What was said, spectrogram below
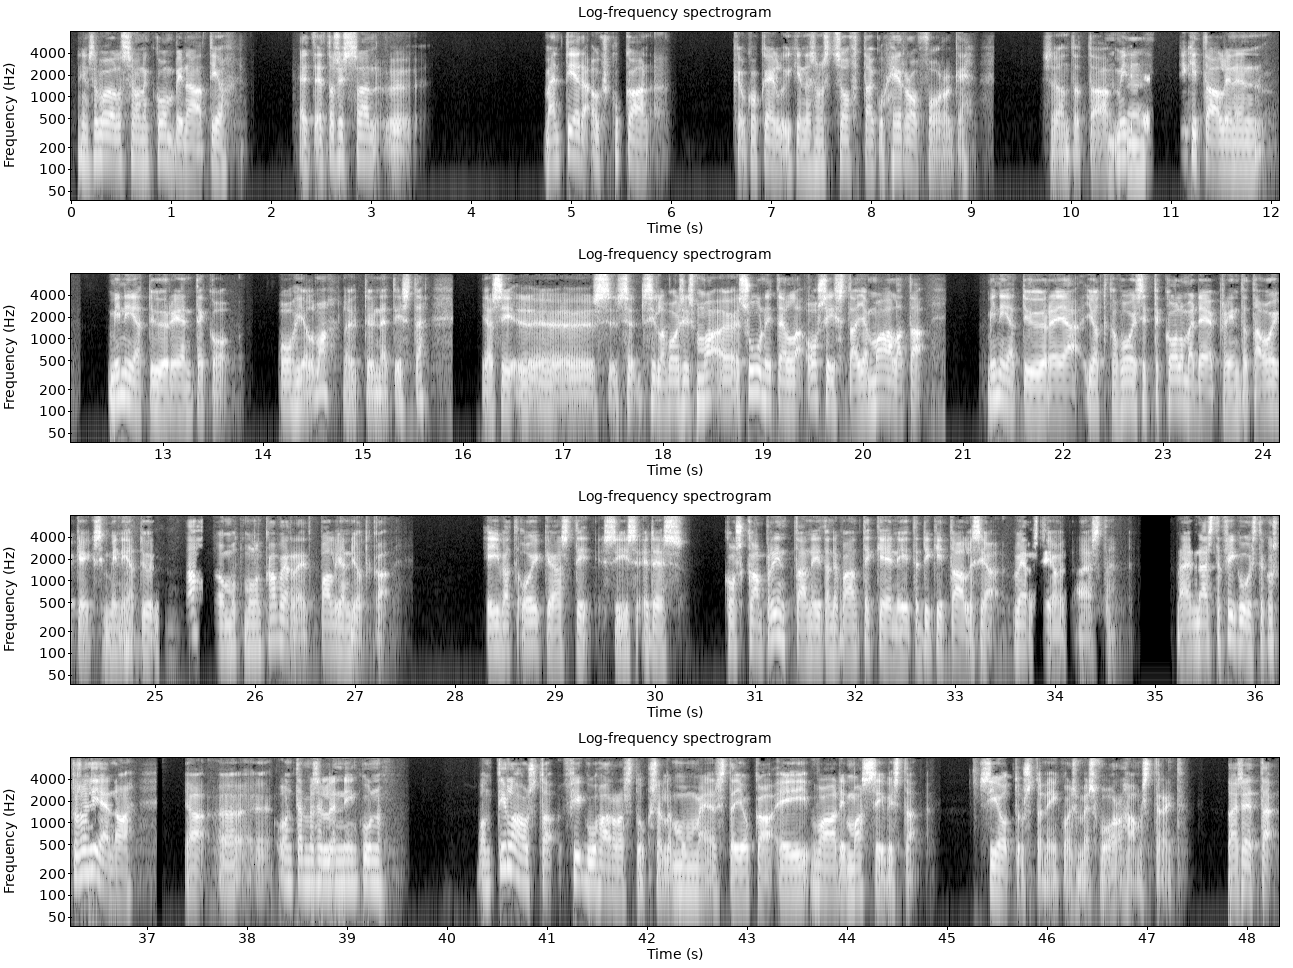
Niin se voi olla sellainen kombinaatio. Että et tosissaan, mä en tiedä, onko kukaan kokeillut ikinä sellaista softaa kuin Heroforge. Se on tota, mm-hmm digitaalinen miniatyyrien teko-ohjelma löytyy netistä. Ja si, sillä voi siis ma- suunnitella osista ja maalata miniatyyrejä, jotka voi sitten 3D-printata oikeiksi miniatyyriksi tahtoon, mutta mulla on kavereita paljon, jotka eivät oikeasti siis edes koskaan printtaa niitä, ne vaan tekee niitä digitaalisia versioita näistä, näistä figuista, koska se on hienoa. Ja ö, on tämmöiselle niin kuin, on tilausta figuharrastukselle mun mielestä, joka ei vaadi massiivista sijoitusta, niin kuin esimerkiksi Warhamsterit. Tai se, että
